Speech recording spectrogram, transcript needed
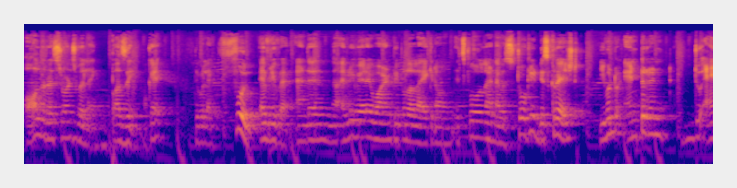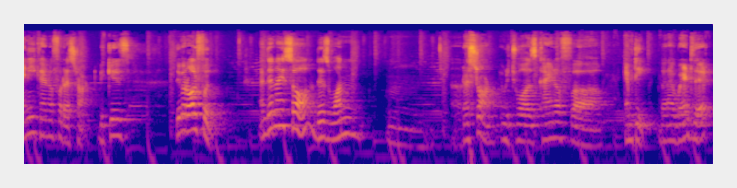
all the restaurants were like buzzing. Okay, they were like full everywhere. And then uh, everywhere i went people are like you know it's full and i was totally discouraged even to enter into any kind of a restaurant because they were all full. And then i saw there's one um, restaurant which was kind of uh, empty then i went there.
